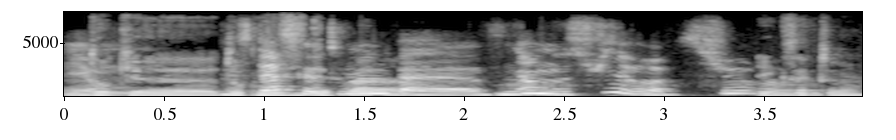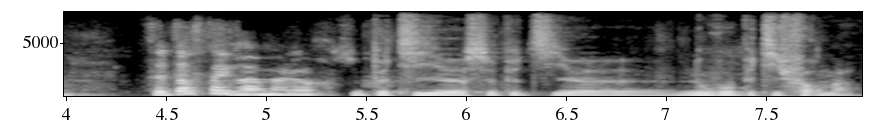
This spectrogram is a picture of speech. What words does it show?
Et Donc, on, euh, on donc espère n'hésitez que tout le monde à- va venir nous suivre sur euh, Exactement. cet Instagram alors. ce petit, euh, ce petit euh, nouveau petit format.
